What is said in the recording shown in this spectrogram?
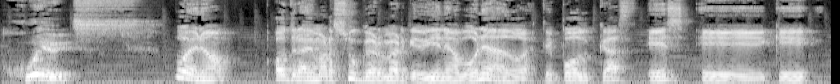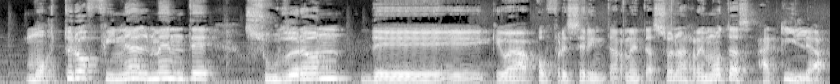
jueves. Bueno, otra de Mark Zuckerberg que viene abonado a este podcast es eh, que mostró finalmente su dron de que va a ofrecer internet a zonas remotas, Aquila.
